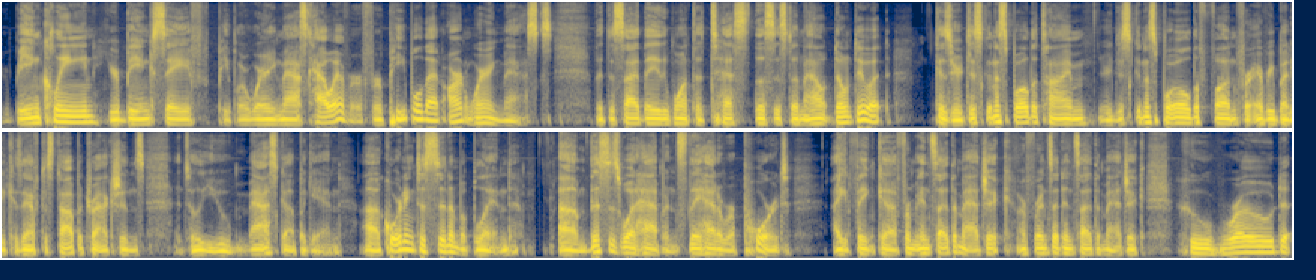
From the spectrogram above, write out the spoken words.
You're being clean, you're being safe, people are wearing masks. However, for people that aren't wearing masks, that decide they want to test the system out, don't do it because you're just going to spoil the time. You're just going to spoil the fun for everybody because they have to stop attractions until you mask up again. Uh, according to Cinema Blend, um, this is what happens. They had a report, I think, uh, from Inside the Magic, our friends at Inside the Magic, who rode,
